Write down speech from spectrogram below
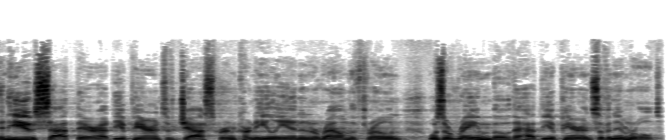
And he who sat there had the appearance of jasper and carnelian, and around the throne was a rainbow that had the appearance of an emerald.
